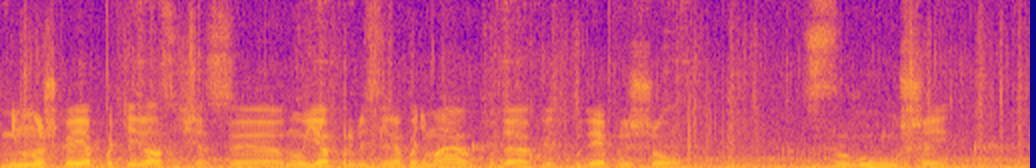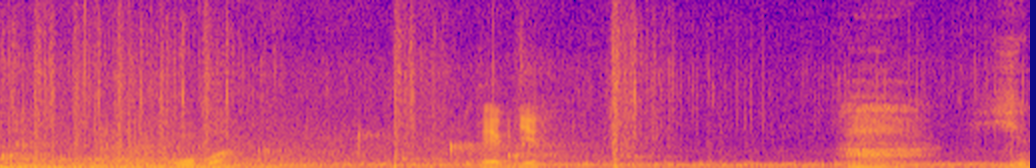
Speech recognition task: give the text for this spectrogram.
Немножко я потерялся сейчас. Э, ну, я приблизительно понимаю, куда, куда я пришел. Слушай. Опа. Это я где? Ян...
